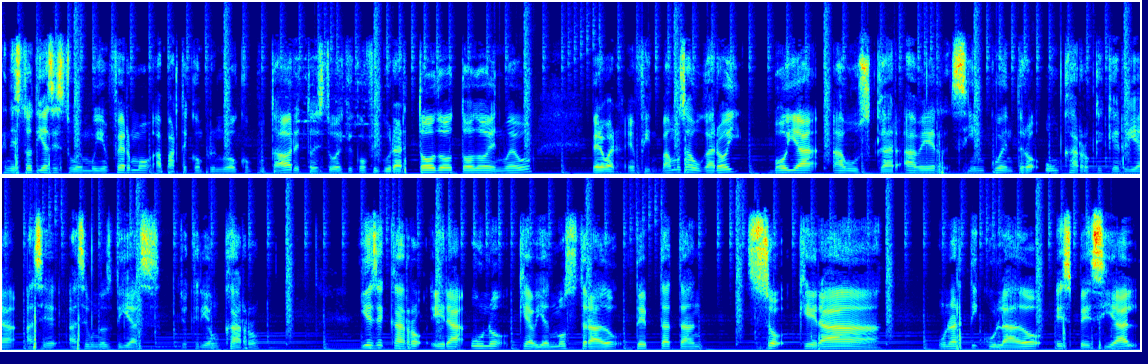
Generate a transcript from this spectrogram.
en estos días estuve muy enfermo, aparte compré un nuevo computador, entonces tuve que configurar todo, todo de nuevo. Pero bueno, en fin, vamos a jugar hoy voy a, buscar a ver si encuentro un carro que quería hace, hace unos días. Yo quería un carro. Y ese carro era uno que habían mostrado de so, que era un articulado especial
